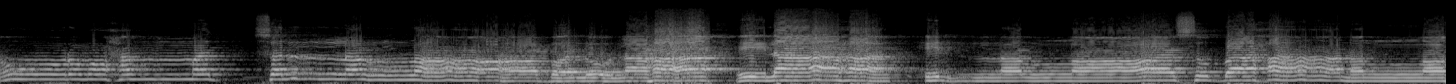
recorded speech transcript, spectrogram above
نور محمد صلى الله بلو لا إله إلا الله سبحان الله.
